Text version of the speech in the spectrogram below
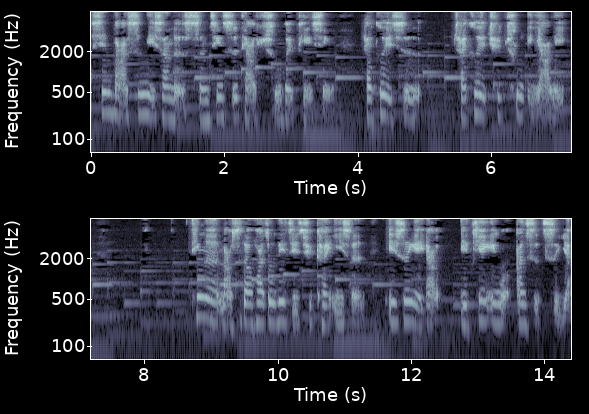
先把生理上的神经失调处回平行，才可以是，才可以去处理压力。听了老师的话，就立即去看医生，医生也要也建议我按时吃药。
